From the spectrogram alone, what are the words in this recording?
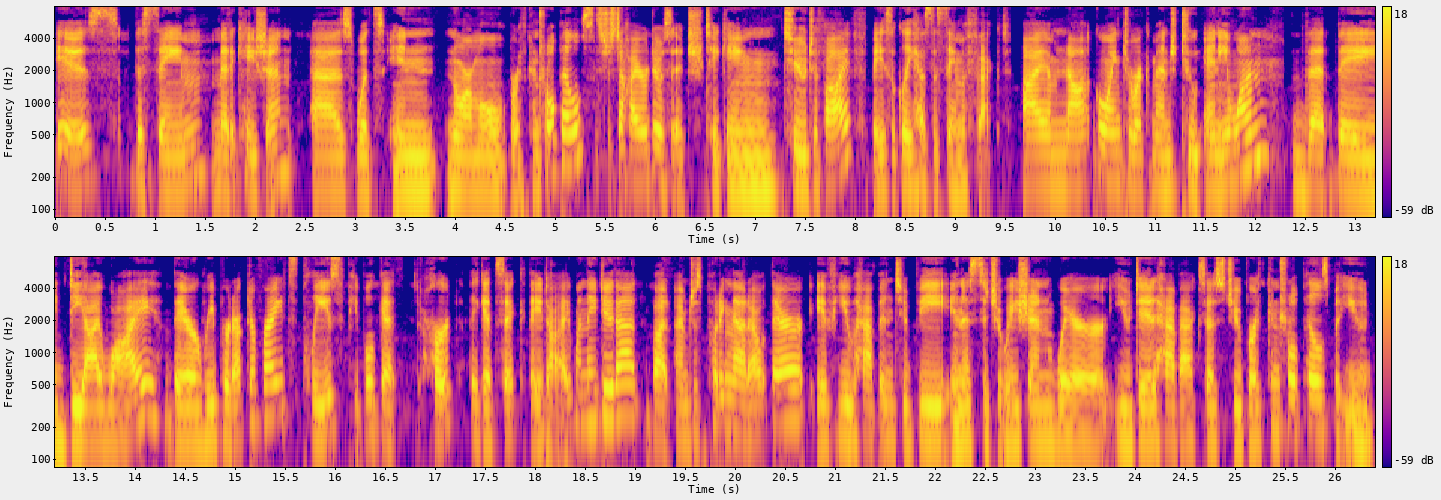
is the same medication as what's in normal birth control pills. It's just a higher dosage. Taking two to five basically has the same effect. I am not going to recommend to anyone that they DIY their reproductive rights. Please, people get hurt, they get sick, they die when they do that. But I'm just putting that out there. If you happen to be in a situation where you did have access to birth control pills, but you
